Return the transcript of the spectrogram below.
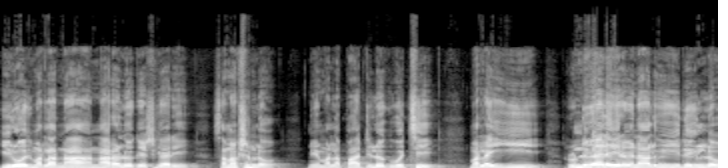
ఈరోజు మళ్ళా నా నారా లోకేష్ గారి సమక్షంలో మేము మళ్ళీ పార్టీలోకి వచ్చి మళ్ళీ ఈ రెండు వేల ఇరవై నాలుగు ఎన్నికల్లో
